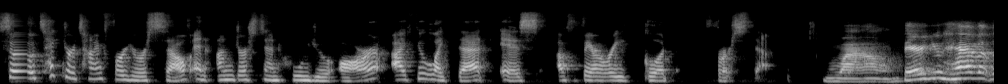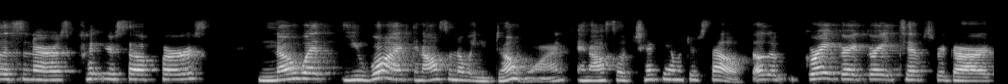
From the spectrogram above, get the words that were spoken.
so take your time for yourself and understand who you are. I feel like that is a very good first step. Wow. There you have it, listeners. Put yourself first, know what you want, and also know what you don't want, and also check in with yourself. Those are great, great, great tips, regard.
